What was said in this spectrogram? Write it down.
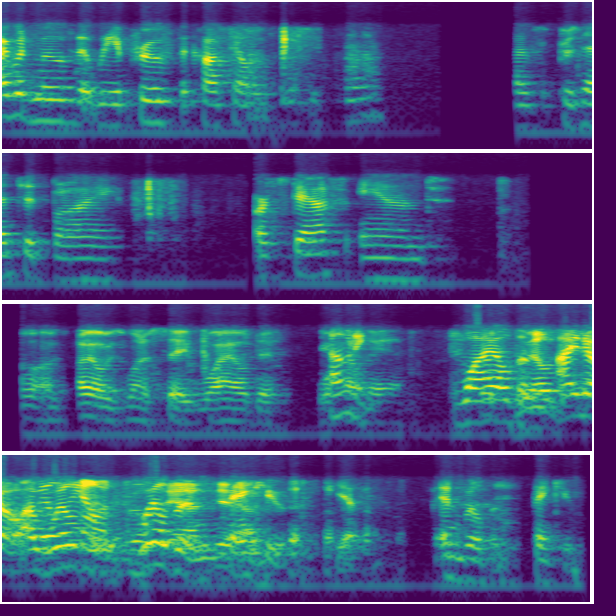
I would move that we approve the cost allocation plan as presented by our staff and Well, I always want to say wild and. Tony. Willdan, I know, uh, Willdan, Willdan, Yeah. thank you, yes, and Willdan, thank you.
